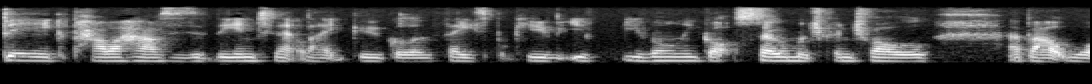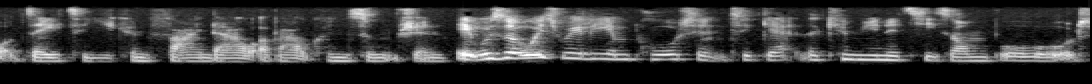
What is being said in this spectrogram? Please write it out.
big powerhouses of the internet like Google and Facebook. You've, you've, you've only got so much control about what data you can find out about consumption. It was always really important to get the communities on board,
